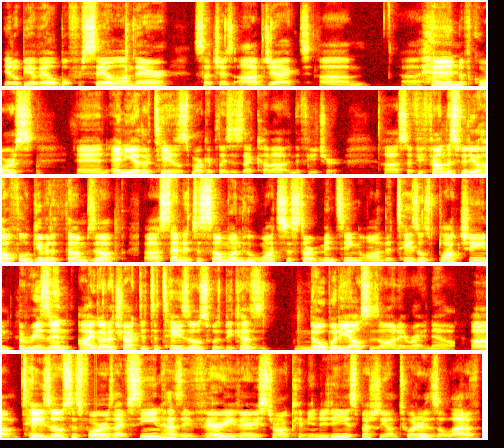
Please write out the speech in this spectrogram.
It'll be available for sale on there, such as OBJKT, um, uh, Hen, of course, and any other Tezos marketplaces that come out in the future. Uh, so if you found this video helpful, give it a thumbs up. Uh, send it to someone who wants to start minting on the Tezos blockchain. The reason I got attracted to Tezos was because nobody else is on it right now. Um, Tezos, as far as I've seen, has a very, very strong community, especially on Twitter. There's a lot of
